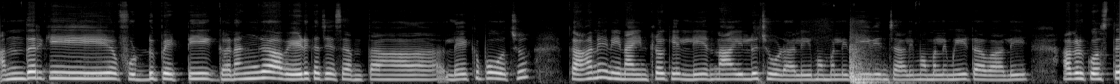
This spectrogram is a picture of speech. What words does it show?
అందరికీ ఫుడ్ పెట్టి ఘనంగా వేడుక చేసేంత లేకపోవచ్చు. కానీ నేను ఆ ఇంట్లోకి వెళ్ళి నా ఇల్లు చూడాలి మమ్మల్ని దీవించాలి మమ్మల్ని మీట్ అవ్వాలి అక్కడికి వస్తే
